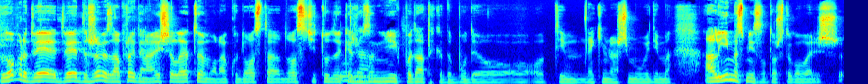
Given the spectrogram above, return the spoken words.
Dobro, dve, dve države zapravo gde najviše letujemo, onako dosta, dosta će tu da kažem da. zanimljivih podataka da bude o, o, o tim nekim našim uvidima. Ali ima smisla to što govoriš. E,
